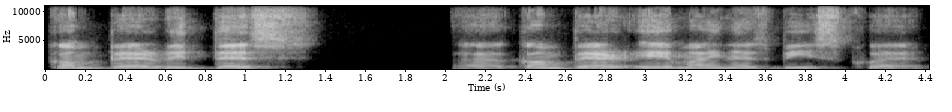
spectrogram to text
compare with this, uh, compare a minus b square,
